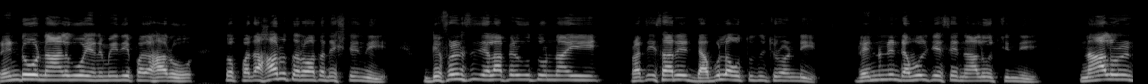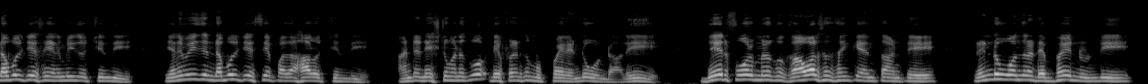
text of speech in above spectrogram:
రెండు నాలుగు ఎనిమిది పదహారు. సో పదహారు తర్వాత నెక్స్ట్ ఏంది? డిఫరెన్సెస్ ఎలా పెరుగుతున్నాయి? ప్రతిసారి డబుల్ అవుతుంది చూడండి. రెండుని డబుల్ చేస్తే నాలుగు వచ్చింది. నాలుగుని డబుల్ చేస్తే ఎనిమిది వచ్చింది. ఎనిమిదిని డబుల్ చేస్తే పదహారు వచ్చింది. అంటే నెక్స్ట్ మనకు డిఫరెన్స్ ముప్పై రెండు ఉండాలి. దేర్ ఫోర్ మనకు కావాల్సిన సంఖ్య ఎంత అంటే రెండు వందల డెబ్భై నుండి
